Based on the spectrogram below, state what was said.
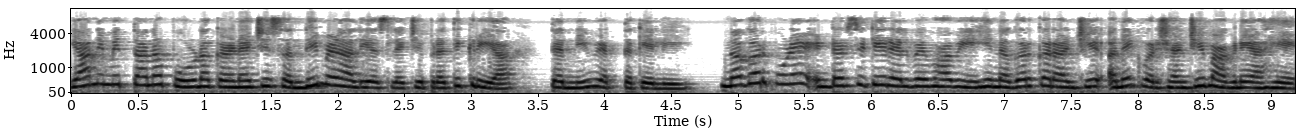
या निमित्तानं पूर्ण करण्याची संधी मिळाली असल्याची प्रतिक्रिया त्यांनी व्यक्त केली. नगर पुणे इंटरसिटी रेल्वे व्हावी ही नगरकरांची अनेक वर्षांची मागणी आहे.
